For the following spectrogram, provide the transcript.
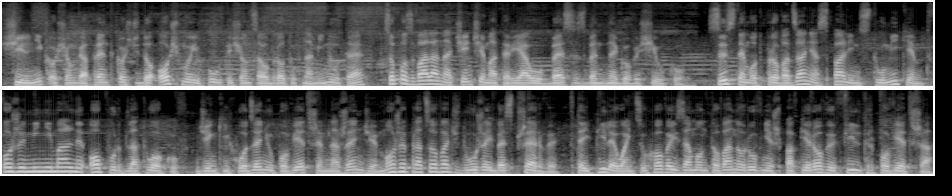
Silnik osiąga prędkość do 8,5 tysiąca obrotów na minutę, co pozwala na cięcie materiału bez zbędnego wysiłku. System odprowadzania spalin z tłumikiem tworzy minimalny opór dla tłoków. Dzięki chłodzeniu powietrzem narzędzie może pracować dłużej bez przerwy. W tej pile łańcuchowej zamontowano również papierowy filtr powietrza.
